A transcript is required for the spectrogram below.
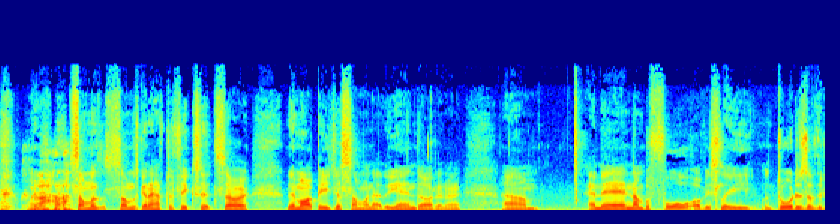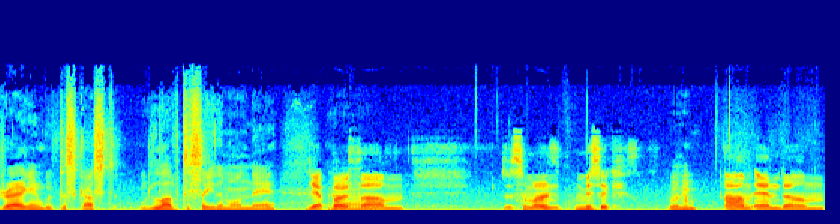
Someone's someone's going to have to fix it, so there might be just someone at the end. I don't know. Um, and then number four, obviously, Daughters of the Dragon. We've discussed. Would love to see them on there. Yeah, both Um, um, is it Simone Missick, Mhm. um, and um,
